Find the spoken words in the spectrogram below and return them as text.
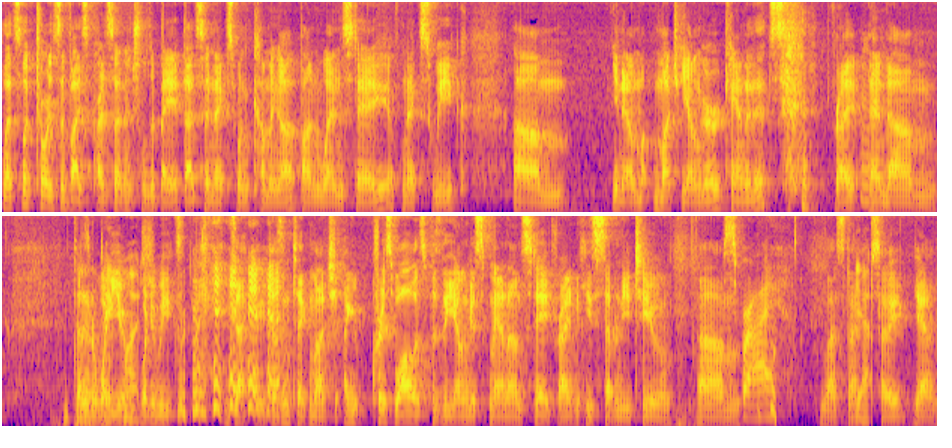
Let's look towards the vice presidential debate. That's the next one coming up on Wednesday of next week. Um, you know, m- much younger candidates, right? Mm-hmm. And um, It I don't doesn't know what do take you much. what do we exactly? It doesn't take much. I, Chris Wallace was the youngest man on stage, right? And he's seventy two um, Spry. Last night. Yeah. So yeah,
